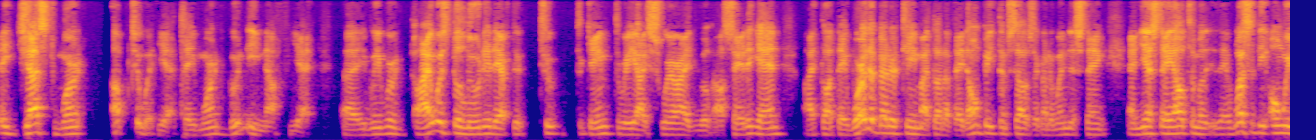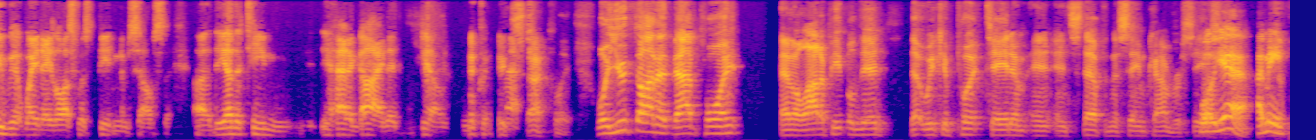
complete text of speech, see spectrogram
they just weren't up to it yet. They weren't good enough yet. Uh, we were. I was deluded after two, game three. I swear, I will. I'll say it again. I thought they were the better team. I thought if they don't beat themselves, they're going to win this thing. And yes, they ultimately. It wasn't the only way they lost was beating themselves. Uh, the other team had a guy that you know exactly. Well, you thought at that point, and a lot of people did that we could put Tatum and, and Steph in the same conversation. Well, yeah. I mean,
